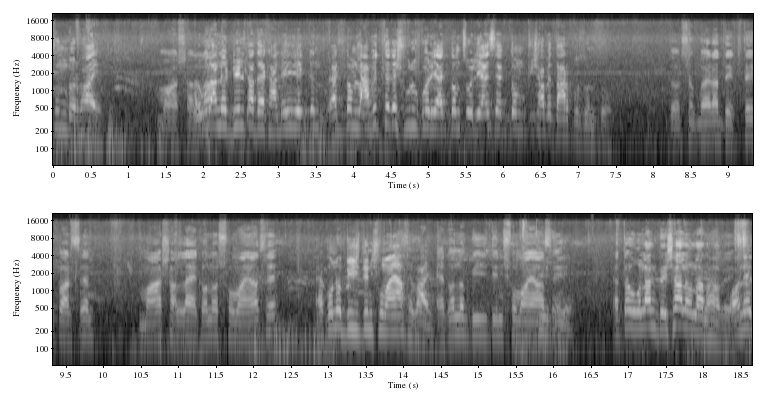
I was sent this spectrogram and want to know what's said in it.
সুন্দর ভাই। উলানের ডিলটা দেখান এই একদম একদম লাভের থেকে শুরু করে একদম চলে আসে একদম হিসাবে ধার পর্যন্ত। দর্শক ভাইরা দেখতেই পারছেন। মাশাআল্লাহ এখনও সময় আছে। এখনও বিশ দিন সময় আছে ভাই। এখনও বিশ দিন সময় আছে। এত উলান বিশাল উলান হবে। অনেক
